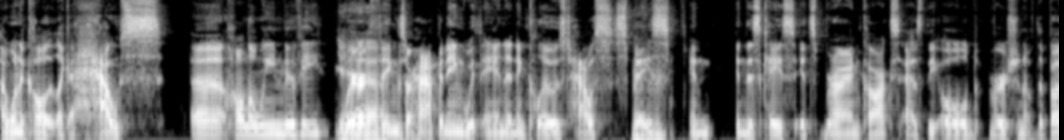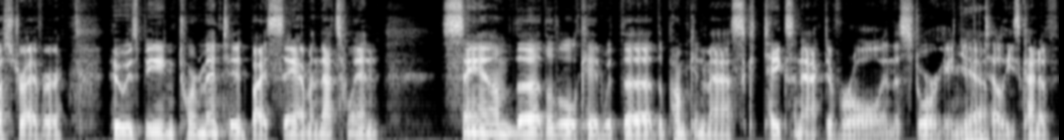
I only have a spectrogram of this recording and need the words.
I want to call it like a house uh Halloween movie where things are happening within an enclosed house space. In in this case, it's Brian Cox as the old version of the bus driver who is being tormented by Sam, and that's when Sam, the the little kid with the the pumpkin mask, takes an active role in the story, and you Yeah. can tell he's kind of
